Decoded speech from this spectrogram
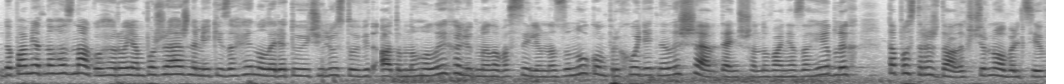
До пам'ятного знаку героям пожежним, які загинули, рятуючи людство від атомного лиха, Людмила Васильівна з онуком приходять не лише в день вшанування загиблих та постраждалих чорнобильців.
